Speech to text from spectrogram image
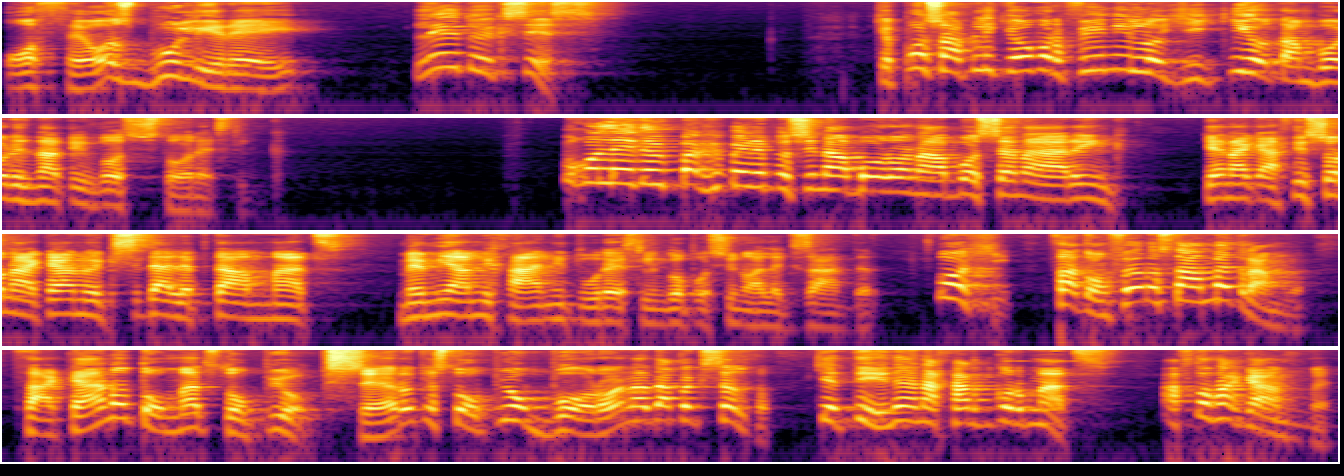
Ο θεός Bully Ray λέει το εξής. Και πόσο απλή και όμορφη είναι η λογική όταν μπορείς να τη δώσεις στο wrestling. Εγώ λέει δεν υπάρχει περίπτωση να μπορώ να μπω σε ένα ring και να καθίσω να κάνω 60 λεπτά match με μια μηχανή του wrestling όπως είναι ο Αλεξάνδερ. Όχι, θα τον φέρω στα μέτρα μου. Θα κάνω το match το οποίο ξέρω και στο οποίο μπορώ να ανταπεξέλθω. Και τι είναι ένα hardcore match. Αυτό θα κάνουμε.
